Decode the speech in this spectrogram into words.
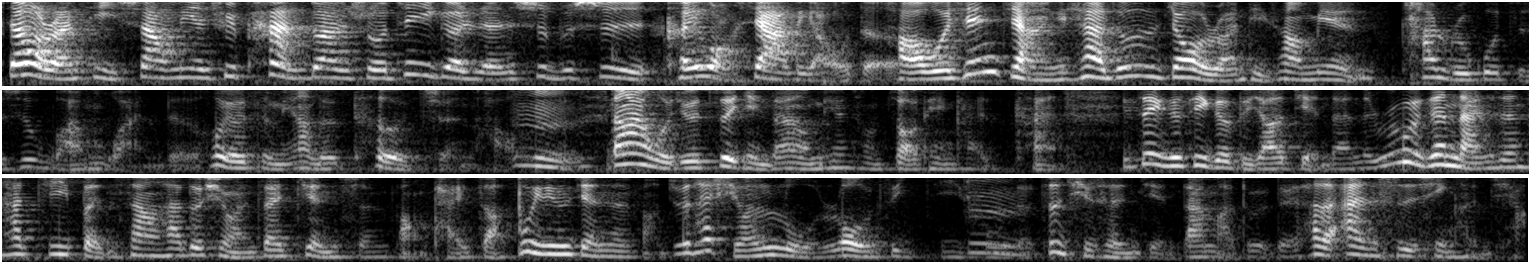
交友软体上面去判断说这一个人是不是可以往下聊的。好，我先讲一下，就是交友软体上面，他如果只是玩玩的，会有怎么样的特征？好，嗯，当然我觉得最简单的，我们先从照片开始看，这个是一个比较简单的。如果一个男生他基本上他都喜欢在健身房拍照，不一定是健身房，就是他喜欢裸露自己肌肤的，嗯、这其实很简单嘛，对不对？他的暗示性很强。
